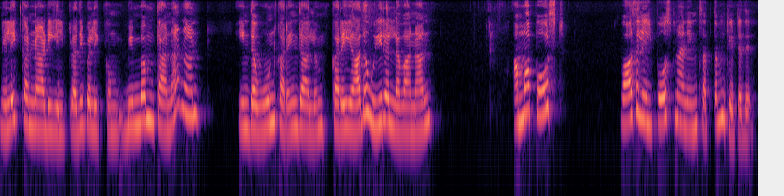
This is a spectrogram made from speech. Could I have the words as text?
நிலைக்கண்ணாடியில் பிரதிபலிக்கும் பிம்பம் தானா நான்? இந்த ஊன் கரைந்தாலும் கரையாத உயிரல்லவா நான்? அம்மா போஸ்ட். வாசலில் போஸ்ட்மேனின் சத்தம் கேட்டது.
